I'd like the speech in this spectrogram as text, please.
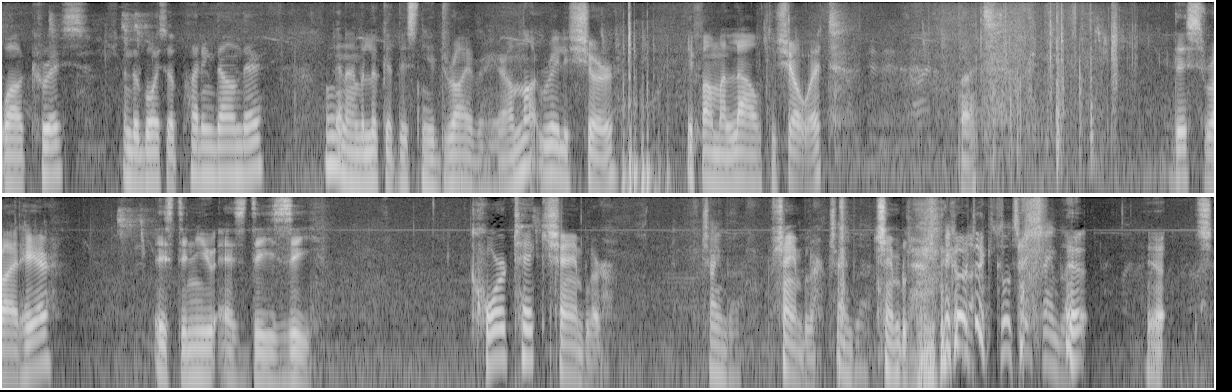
While Chris and the boys are putting down there, I'm gonna have a look at this new driver here. I'm not really sure if I'm allowed to show it, but this right here is the new STZ. Cortech Shambler. Chamber. Shambler. Chambler. Chambler. Cortech. Cortech Chambler. Yeah. Sh-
